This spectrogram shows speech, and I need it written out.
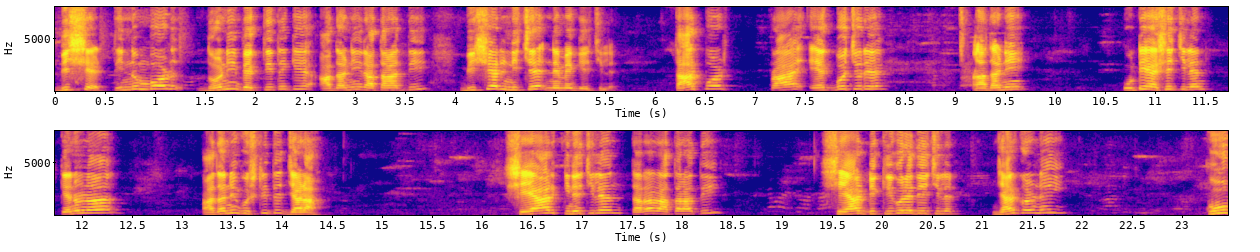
বিশ্বের তিন নম্বর ধনী ব্যক্তি থেকে আদানি রাতারাতি বিশ্বের নিচে নেমে গিয়েছিলেন। তারপর প্রায় এক বছরে আদানি উঠে এসেছিলেন। কেননা আদানি গোষ্ঠীতে যারা শেয়ার কিনেছিলেন, তারা রাতারাতি শেয়ার বিক্রি করে দিয়েছিলেন। যার কারণেই খুব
